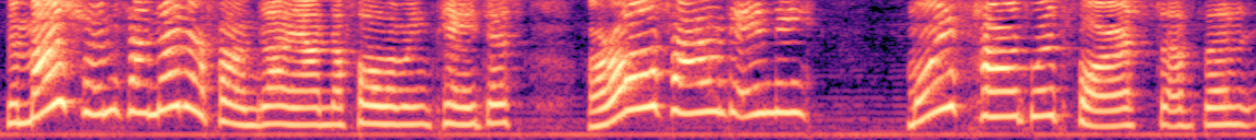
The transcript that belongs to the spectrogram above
The mushrooms and other fungi on the following pages are all found in the moist hardwood forest of the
